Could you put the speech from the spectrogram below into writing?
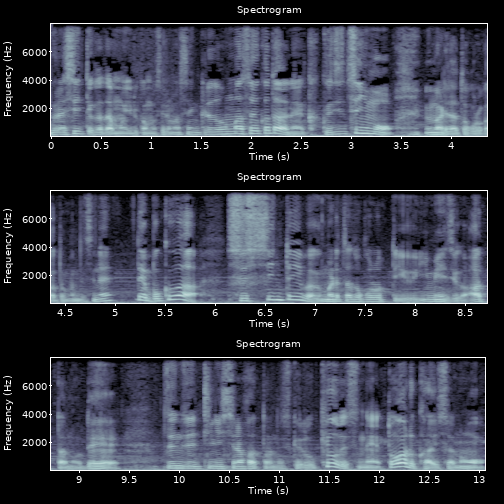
暮らしっていう方もいるかもしれませんけれどもまあそういう方はね確実にもう生まれたところかと思うんですね。で僕は出身といえば生まれたところっていうイメージがあったので全然気にしてなかったんですけど今日ですねとある会社の、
